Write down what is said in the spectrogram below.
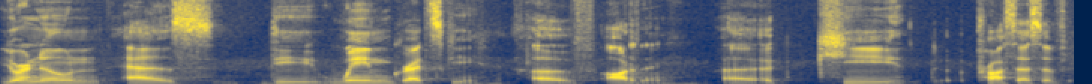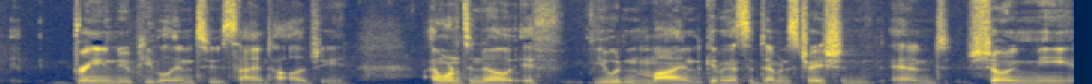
You're known as the Wayne Gretzky of auditing, uh, a key process of bringing new people into Scientology. I wanted to know if you wouldn't mind giving us a demonstration and showing me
